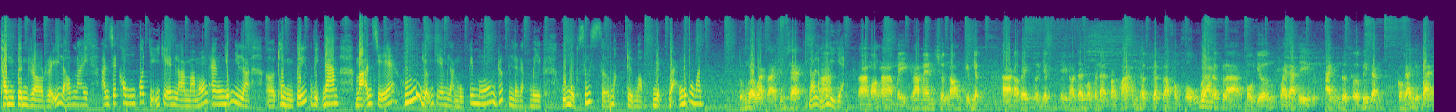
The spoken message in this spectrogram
thông tin rò rỉ là hôm nay anh sẽ không có chỉ cho em làm mà món ăn giống như là ờ, thuần túy của Việt Nam mà anh sẽ hướng dẫn cho em làm một cái món rất là đặc biệt của một xứ sở mặt trời mọc Nhật Bản đúng không anh? đúng rồi hoàn toàn chính xác Đó là món À. gì vậy? là món à, mì ramen sườn non kiểu Nhật à, đối với người Nhật thì nói tới một cái nền văn hóa ẩm thực rất là phong phú và Dạ. rất là bổ dưỡng ngoài ra thì ai cũng được thừa biết rằng con gái Nhật Bản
